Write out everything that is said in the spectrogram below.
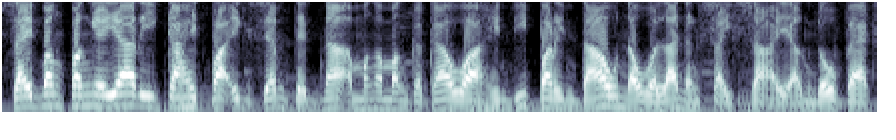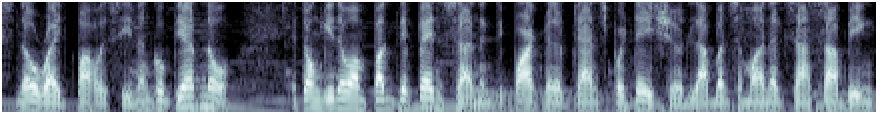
Sa ibang pangyayari, kahit pa exempted na ang mga manggagawa, hindi pa rin daw nawala ng saysay ang no vax, no ride policy ng gobyerno. Ito ang ginawang pagdepensa ng Department of Transportation laban sa mga nagsasabing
